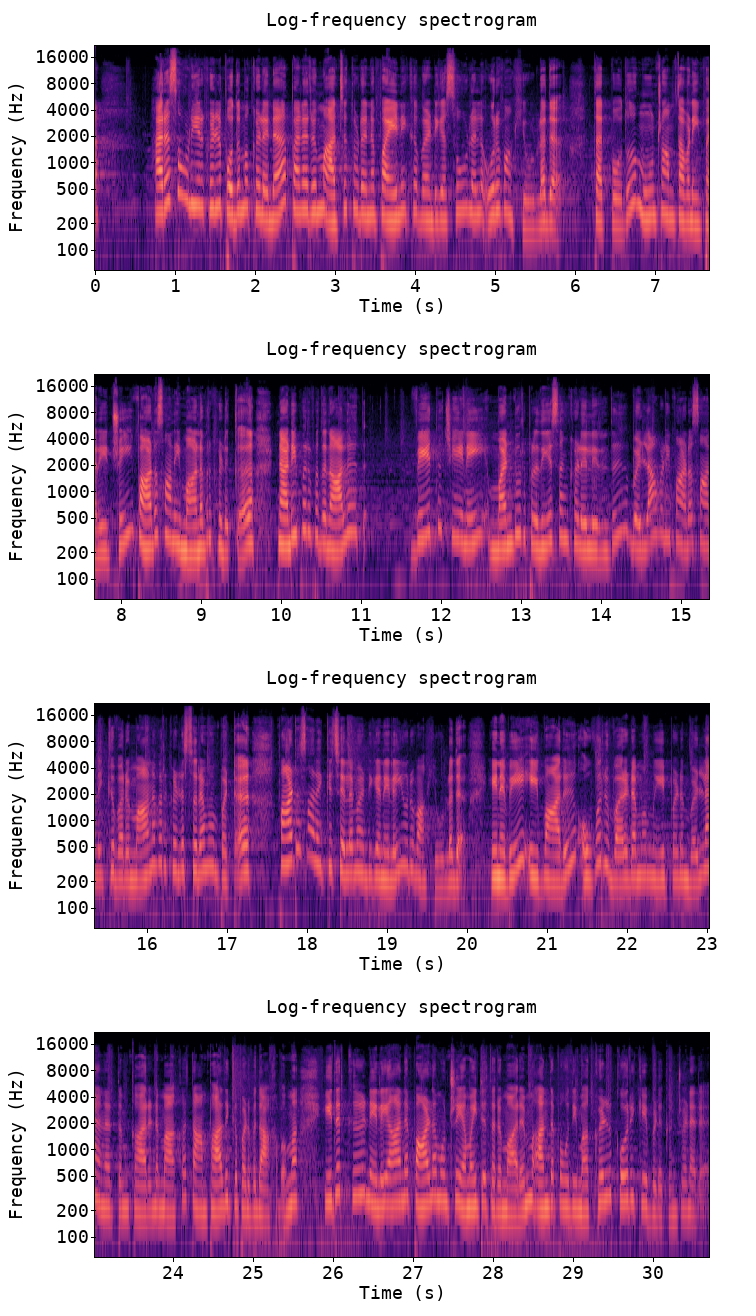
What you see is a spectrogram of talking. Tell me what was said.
அரசு ஊழியர்கள் பொதுமக்கள் என பலரும் அச்சத்துடன் பயணிக்க வேண்டிய சூழல் உருவாகியுள்ளது. தற்போது மூன்றாம் தவணை பரீட்சை பாடசாலை மாணவர்களுக்கு நடைபெறுவதனால் வேத்துச்சேனை மண்டூர் பிரதேசங்களிலிருந்து வெள்ளாவளி பாடசாலைக்கு வரும் மாணவர்கள் சிரமப்பட்டு பாடசாலைக்கு செல்ல வேண்டிய நிலை உருவாகியுள்ளது. எனவே இவ்வாறு ஒவ்வொரு வருடமும் ஏற்படும் வெள்ள அனர்த்தம் காரணமாக தாம் பாதிக்கப்படுவதாகவும் இதற்கு நிலையான பாலம் ஒன்றை அமைத்து தருமாறும் அந்த பகுதி மக்கள் கோரிக்கை விடுக்கின்றனர்.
